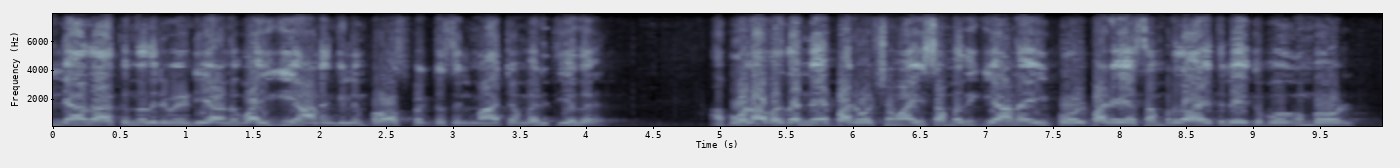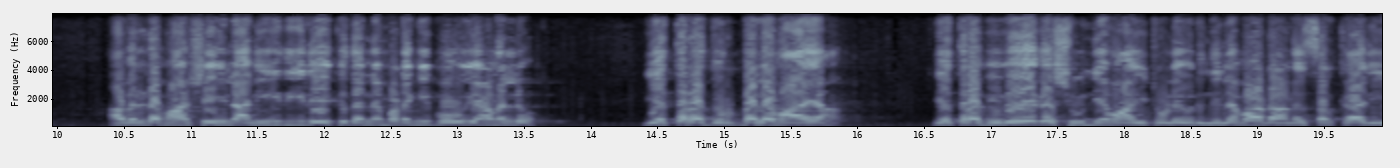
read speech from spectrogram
ഇല്ലാതാക്കുന്നതിന് വേണ്ടിയാണ് വൈകിയാണെങ്കിലും പ്രോസ്പെക്ടസിൽ മാറ്റം വരുത്തിയത്. അപ്പോൾ അവർ തന്നെ പരോക്ഷമായി സമ്മതിക്കുകയാണ്. ഇപ്പോൾ പഴയ സമ്പ്രദായത്തിലേക്ക് പോകുമ്പോൾ അവരുടെ ഭാഷയിൽ അനീതിയിലേക്ക് തന്നെ മടങ്ങിപ്പോവുകയാണല്ലോ. എത്ര ദുർബലമായ എത്ര വിവേകശൂന്യമായിട്ടുള്ള ഒരു നിലപാടാണ് സർക്കാർ ഈ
